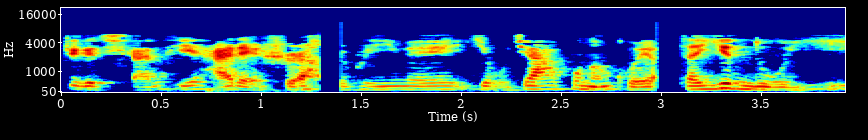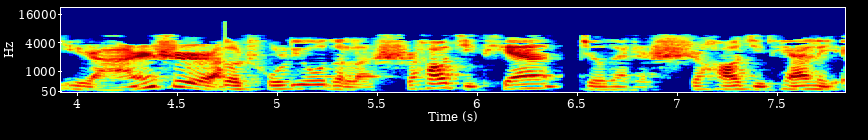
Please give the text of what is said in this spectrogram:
这个前提还得是，这不是因为有家不能回，在印度已然是各处溜达了十好几天。就在这十好几天里，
